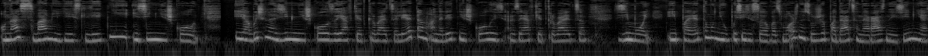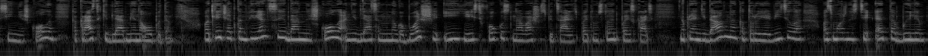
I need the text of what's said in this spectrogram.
У нас с вами есть летние и зимние школы. И обычно зимние школы заявки открываются летом, а на летние школы заявки открываются зимой. И поэтому не упустите свою возможность уже податься на разные зимние и осенние школы как раз-таки для обмена опытом. В отличие от конференции, данные школы, они длятся намного больше и есть фокус на вашу специальность, поэтому стоит поискать. Например, недавно, которую я видела, возможности, это были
